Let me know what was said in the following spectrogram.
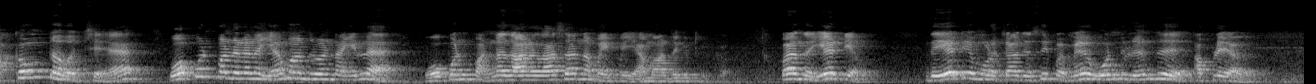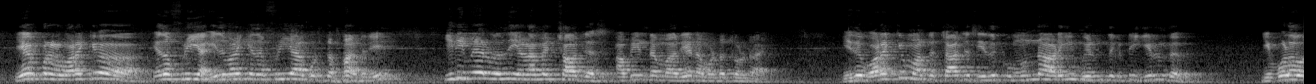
அக்கௌண்ட்டை வச்சு ஓப்பன் பண்ணலைன்னா ஏமாந்துருவேன்னா இல்லை? ஓப்பன் பண்ணதால தான் சார் நம்ம இப்போ ஏமாந்துக்கிட்டு இருக்கோம். இப்போ அந்த ஏடிஎம் இந்த ஏடிஎம்மோட சார்ஜஸ் இப்போ மே ஒன்றுலேருந்து அப்ளை ஆகுது. ஏப்ரல் வரைக்கும் ஏதோ ஃப்ரீயாக இது வரைக்கும் ஏதோ ஃப்ரீயாக கொடுத்த மாதிரி இனிமேல் வந்து எல்லாமே சார்ஜஸ் அப்படின்ற மாதிரியே நம்மள்கிட்ட சொல்கிறாங்க இது வரைக்கும் அந்த சார்ஜஸ் இதுக்கு முன்னாடியும் இருந்துக்கிட்டு இருந்தது. இவ்வளவு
